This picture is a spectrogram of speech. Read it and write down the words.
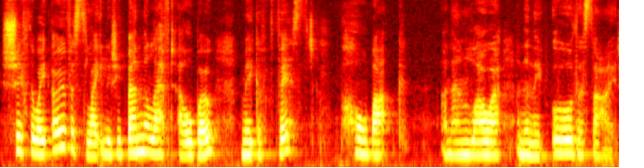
shift the weight over slightly as you bend the left elbow, make a fist, pull back, and then lower, and then the other side.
